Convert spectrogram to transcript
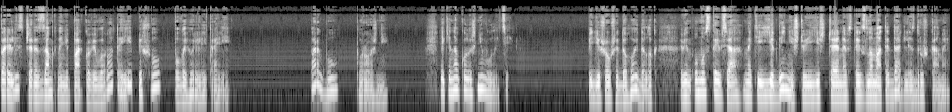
переліз через замкнені паркові ворота і пішов по вигорілій траві. Парк був порожній як і навколишні вулиці. Підійшовши до гойдалок, він умостився на тій єдиній, що її ще не встиг зламати дадлі з дружками,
